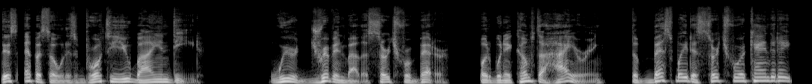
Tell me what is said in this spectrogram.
This episode is brought to you by Indeed. We're driven by the search for better, but when it comes to hiring, the best way to search for a candidate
